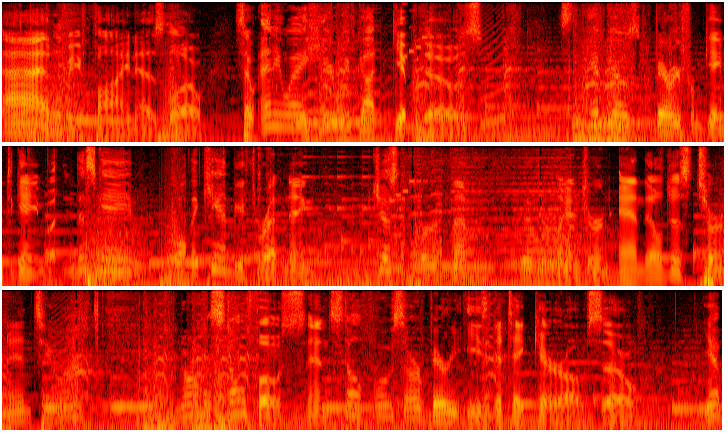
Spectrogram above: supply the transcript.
Ah, it'll be fine, Ezlo. So anyway, here we've got Gibdos. So Gibdos vary from game to game, but in this game, while they can be threatening, just burn them with your lantern and they'll just turn into uh, normal Stalfos. And Stalfos are very easy to take care of, so yep,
